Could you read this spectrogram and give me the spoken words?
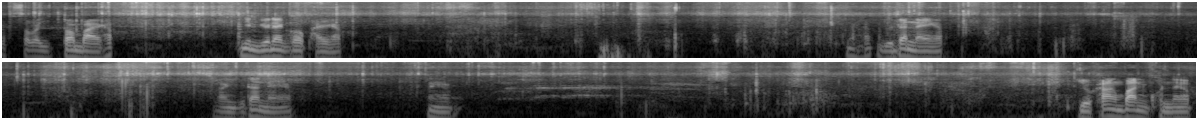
ครับสวัสดีตอนบ่ายครับนิ่มอยู่ในกอไผ่ครับนะครับ อยู่ด้านในครับหลังอยู่ด้านในครับนะครับ อยู่ข้างบ้านคนนะครับ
